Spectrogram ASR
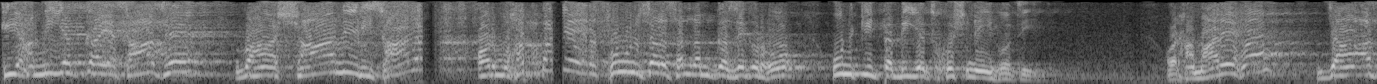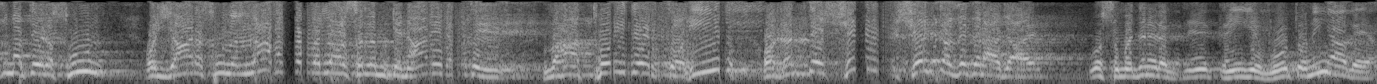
کی اہمیت کا احساس ہے، وہاں شان رسالت اور محبت رسول صلی اللہ علیہ وسلم کا ذکر ہو، ان کی طبیعت خوش نہیں ہوتی۔ اور ہمارے ہاں جہاں عظمت رسول اور یا رسول اللہ صلی اللہ علیہ وسلم کے نعرے رکھتے ہیں، وہاں تھوڑی دیر توحید اور رد شرک شرک کا ذکر آ جائے، وہ سمجھنے لگتے ہیں کہیں یہ وہ تو نہیں آ گیا۔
